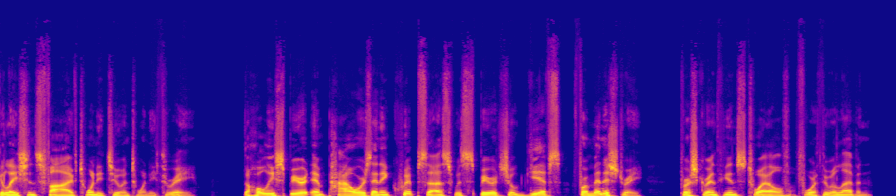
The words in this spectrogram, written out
Galatians 5:22 and 23. The Holy Spirit empowers and equips us with spiritual gifts for ministry. 1 Corinthians 12, 4 through 11.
